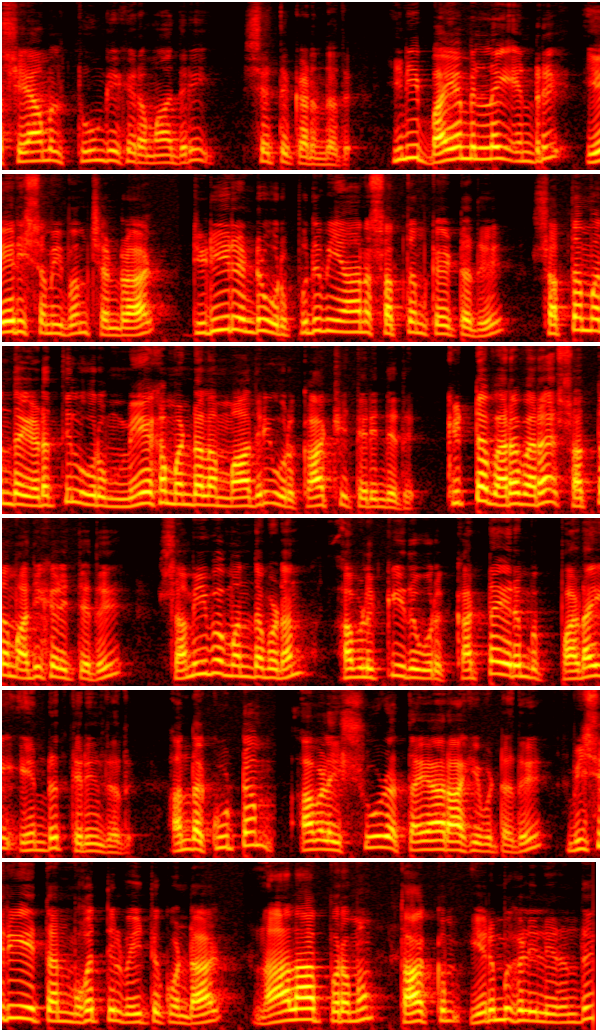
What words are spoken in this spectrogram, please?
அசையாமல் தூங்குகிற மாதிரி செத்து கிடந்தது. இனி பயமில்லை என்று ஏரி சமீபம் சென்றாள். திடீரென்று ஒரு புதுமையான சப்தம் கேட்டது. சப்தம் வந்த இடத்தில் ஒரு மேகமண்டலம் மாதிரி ஒரு காட்சி தெரிந்தது. கிட்ட வர வர சத்தம் அதிகரித்தது. சமீபம் வந்தவுடன் அவளுக்கு இது ஒரு கட்ட எறும்பு படை என்று தெரிந்தது. அந்த கூட்டம் அவளை சூழ தயாராகிவிட்டது. விசிறியை தன் முகத்தில் வைத்து கொண்டால் நாலாப்புறமும் தாக்கும் எறும்புகளிலிருந்து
